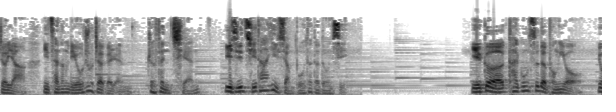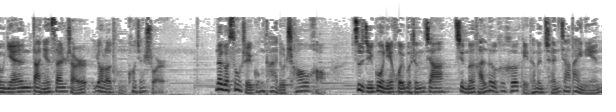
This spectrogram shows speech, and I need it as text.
这样，你才能留住这个人、这份钱，以及其他意想不到的东西。一个开公司的朋友，有年大年三十儿要了桶矿泉水儿，那个送水工态度超好，自己过年回不成家，进门还乐呵呵给他们全家拜年。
